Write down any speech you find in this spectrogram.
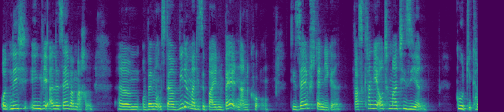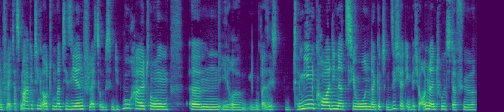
und nicht irgendwie alles selber machen. Ähm, und wenn wir uns da wieder mal diese beiden Welten angucken, die Selbstständige, was kann die automatisieren? Gut, die kann vielleicht das Marketing automatisieren, vielleicht so ein bisschen die Buchhaltung, ähm, ihre, weiß ich, Terminkoordination. Da gibt es mit Sicherheit irgendwelche Online-Tools dafür.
